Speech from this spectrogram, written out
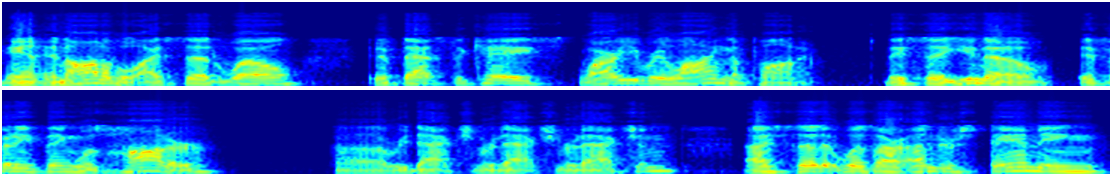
And inaudible, I said, well, if that's the case, why are you relying upon it? They say, you know, if anything was hotter, uh, redaction, redaction, redaction, I said it was our understanding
